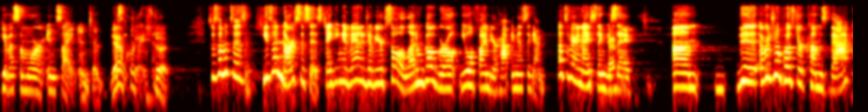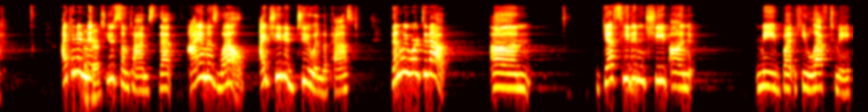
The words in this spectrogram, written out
give us some more insight into the Yeah, of course. Let's do it. So someone says he's a narcissist taking advantage of your soul. Let him go, girl. You will find your happiness again. That's a very nice thing to Okay. say. Um, the original poster comes back. I can admit Okay. too sometimes that I am as well. I cheated too in the past. Then we worked it out. Um, guess he didn't cheat on me, but he left me.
